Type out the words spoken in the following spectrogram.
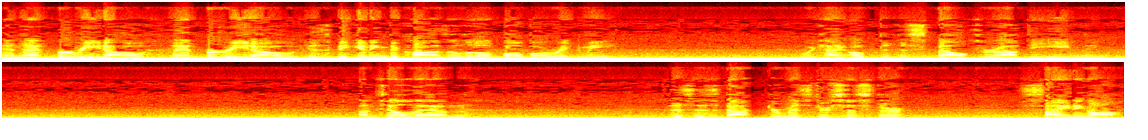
And that burrito, that burrito is beginning to cause a little borborygmi. which I hope to dispel throughout the evening. Until then, this is Dr. Mr. Sister signing off.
